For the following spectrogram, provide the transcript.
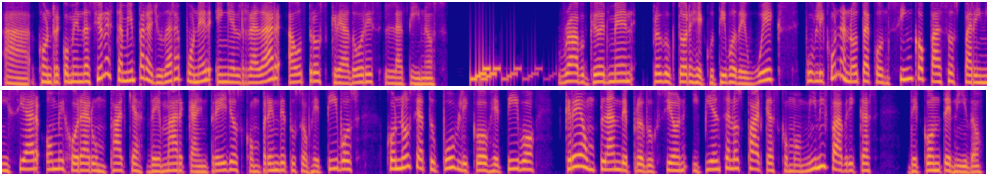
uh, con recomendaciones también para ayudar a poner en el radar a otros creadores latinos. Rob Goodman, productor ejecutivo de Wix, publicó una nota con cinco pasos para iniciar o mejorar un podcast de marca. Entre ellos, comprende tus objetivos, conoce a tu público objetivo, Crea un plan de producción y piensa en los podcasts como mini fábricas de contenido.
